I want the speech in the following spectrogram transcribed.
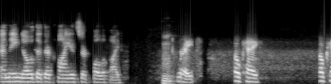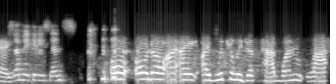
and they know that their clients are qualified. Hmm. Right. Okay. Okay. Does that make any sense? oh, oh no, I, I, I've literally just had one last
